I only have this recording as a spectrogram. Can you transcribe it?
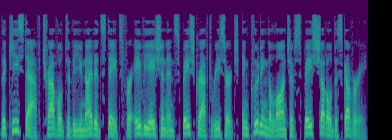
The key staff traveled to the United States for aviation and spacecraft research, including the launch of Space Shuttle Discovery.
